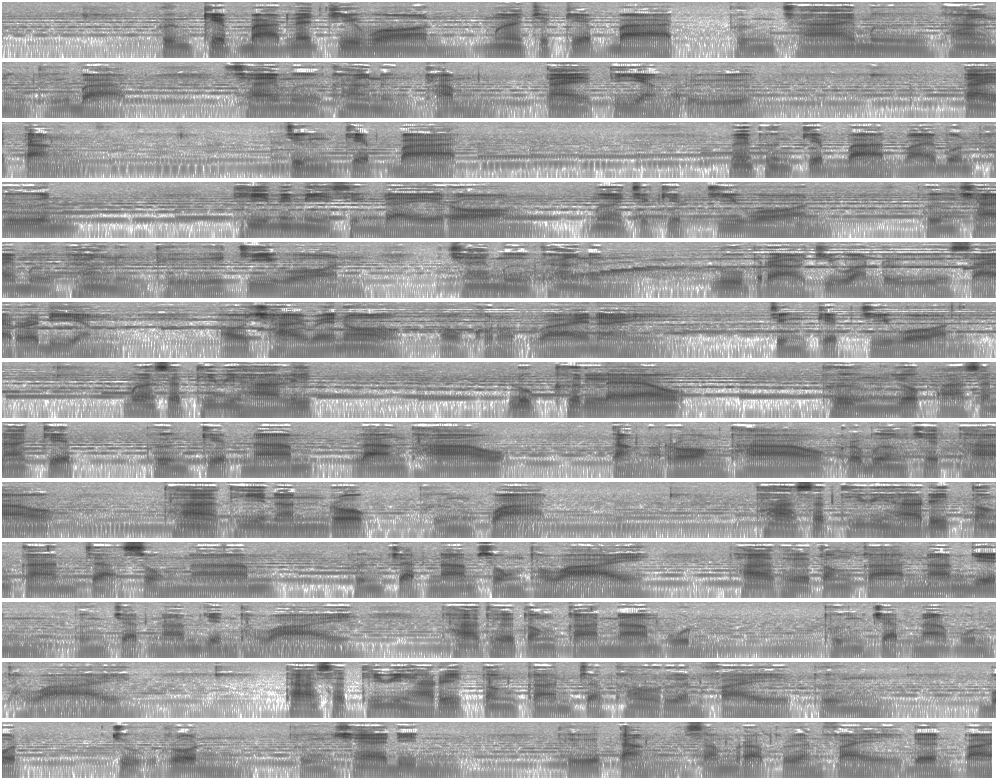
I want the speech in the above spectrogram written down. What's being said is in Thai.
พึงเก็บบาทและจีวร เมื่อจะเก็บบาทพึงใช้มือข้างหนึ่งถือบาท ใช้มือข้างหนึ่งคลำใต้เตียงหรือ ใต้ตังจึงเก็บบาท ไม่พึงเก็บบาทไว้บนพื้น ที่ไม่มีสิ่งใดรอง เมื่อจะเก็บจีวรพึงใช้มือข้างหนึ่งถือจีวร ใช้มือข้างหนึ่ง รูปราวจีวรหรือสายระเดียง เอาชายไว้นอก เอาขนดไว้ใน จึงเก็บจีวร เมื่อสัตธิวิหาริกลุกขึ้นแล้ว พึงยกอาสนะเก็บ พึงเก็บน้ำล้างเท้าตั้งรองเท้า กระเบื้องเช็ดเท้า ถ้าที่นั้นรกพึงกวาด ถ้าสัตธิวิหาริกต้องการจะทรงน้ำพึงจัดน้ำทรงถวาย ถ้าเธอต้องการน้ำเย็นพึงจัดน้ำเย็นถวาย ถ้าเธอต้องการน้ำอุ่น พึงจัดน้ำอุ่นถวาย ถ้าสัตว์ที่วิหาริกต้องการจะเข้าเรือนไฟ พึงบดจุรน พึงแช่ดิน ถือตังสำหรับเรือนไฟเดินไป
